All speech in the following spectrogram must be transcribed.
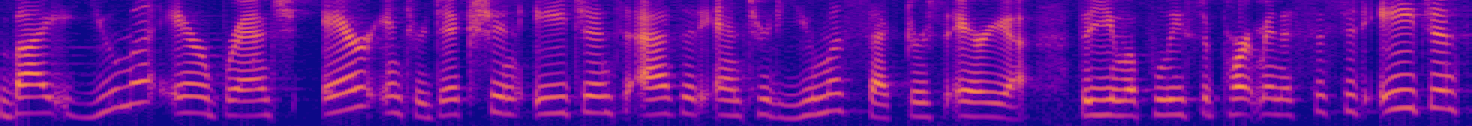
by Yuma Air Branch air interdiction agent as it entered Yuma sector's area. The Yuma Police Department assisted agents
